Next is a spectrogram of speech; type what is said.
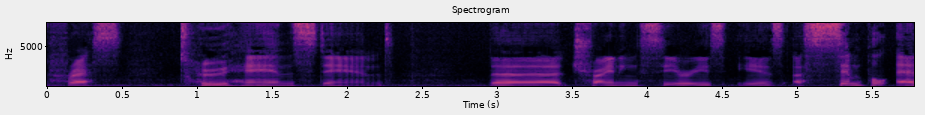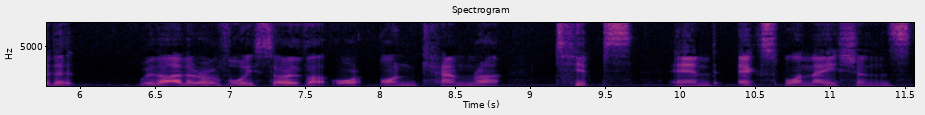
press to handstand. The training series is a simple edit with either a voiceover or on camera tips and explanations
